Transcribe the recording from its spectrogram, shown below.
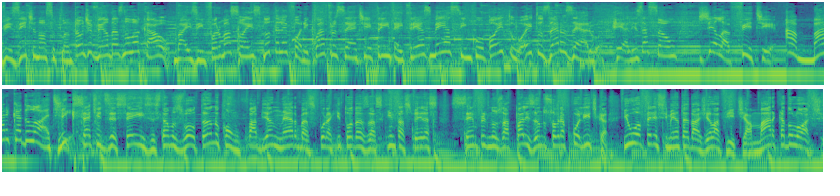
Visite nosso plantão de vendas no local. Mais informações no telefone 47 3365 8800. Realização Gelafite, a marca do lote. Mix 716, estamos voltando com Fabian Nerbas por aqui todas as quintas-feiras, sempre nos atualizando sobre a política. E o oferecimento é da Gelafite, a marca do lote.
